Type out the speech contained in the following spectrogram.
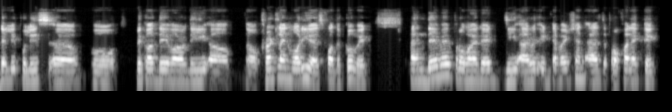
Delhi police, uh, because they were the uh, frontline warriors for the COVID, and they were provided the Ayurvedic intervention as the prophylactic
